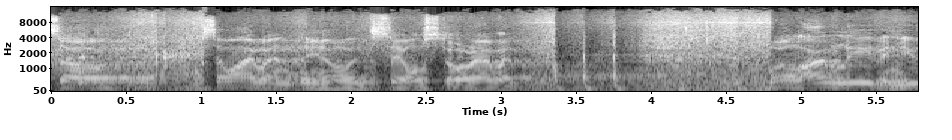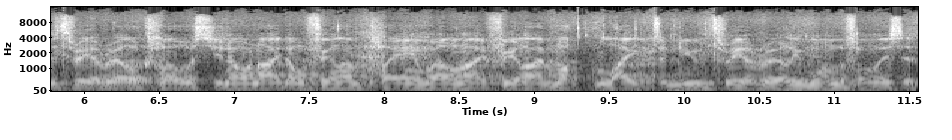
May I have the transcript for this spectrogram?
so, so I went. You know, it's the old story. I went. Well, I'm leaving. You three are real close, you know, and I don't feel I'm playing well, and I feel I'm not liked, and you three are really wonderful. And they said,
